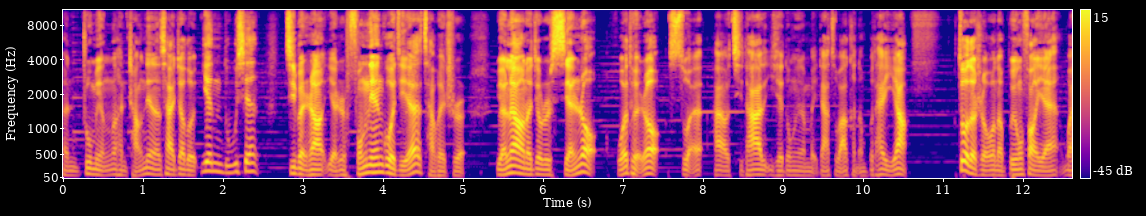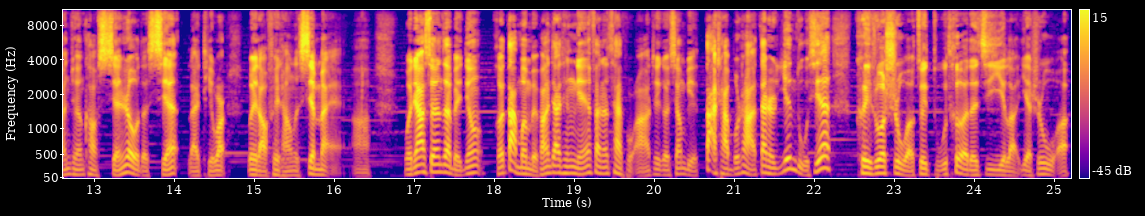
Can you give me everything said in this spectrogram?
很著名的、很常见的菜叫做腌笃鲜，基本上也是逢年过节才会吃。原料呢就是咸肉、火腿肉、笋，还有其他的一些东西呢，每家做法可能不太一样。做的时候呢，不用放盐，完全靠咸肉的咸来提味儿，味道非常的鲜美啊。我家虽然在北京，和大部分北方家庭年夜饭的菜谱啊，这个相比大差不差，但是腌笃鲜可以说是我最独特的记忆了，也是我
